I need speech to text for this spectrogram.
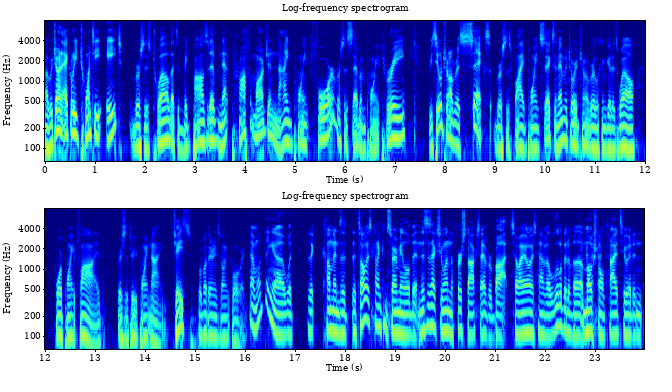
Uh, return on equity 28 versus 12. That's a big positive. Net profit margin 9.4 versus 7.3. Receivable turnover is 6 versus 5.6. And inventory turnover looking good as well 4.5 versus 3.9. Chase, what about the earnings going forward? And one thing uh, with the Cummins that- that's always kind of concerned me a little bit, and this is actually one of the first stocks I ever bought, so I always have a little bit of an emotional tie to it, and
